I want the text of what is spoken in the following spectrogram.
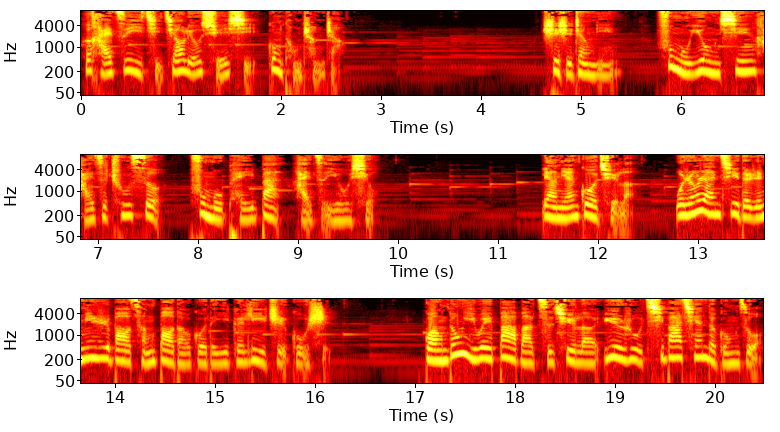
和孩子一起交流学习，共同成长。事实证明，父母用心，孩子出色；父母陪伴，孩子优秀。两年过去了，我仍然记得《人民日报》曾报道过的一个励志故事：广东一位爸爸辞去了月入七八千的工作，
